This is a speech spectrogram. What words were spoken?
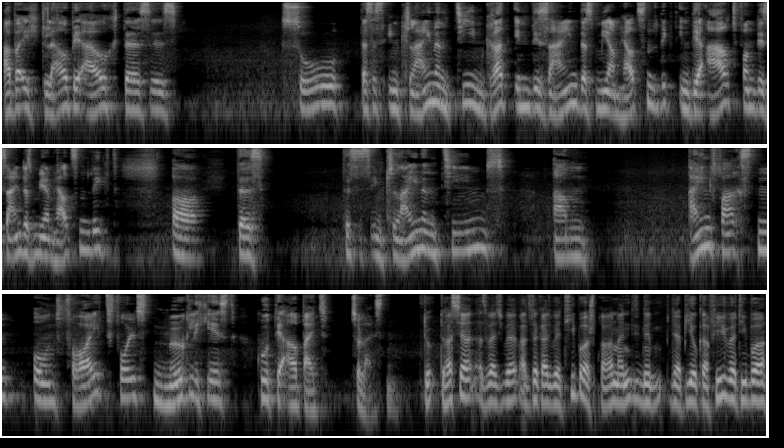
aber ich glaube auch, dass es so, dass es in kleinen Team, gerade im Design, das mir am Herzen liegt, in der Art von Design, das mir am Herzen liegt, äh, dass, dass es in kleinen Teams am einfachsten und freudvollsten möglich ist, gute Arbeit zu leisten. Du, du hast ja, also als wir, gerade über Tibor sprachen, in der Biografie über Tibor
